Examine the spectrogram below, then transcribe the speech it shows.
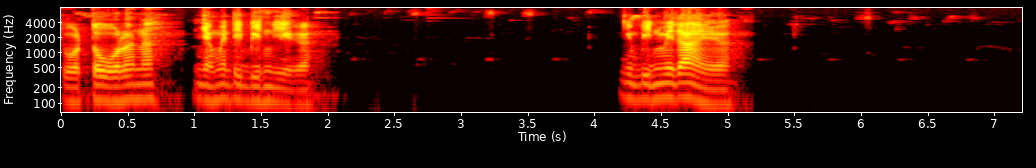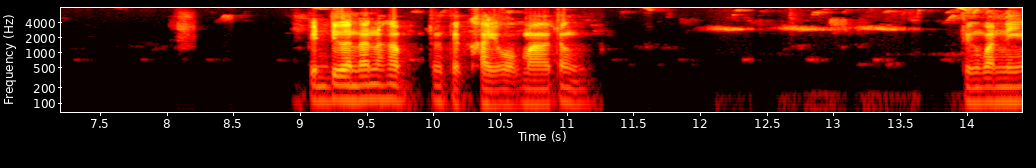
ตัวโตแล้วนะ ยังไม่ได้บินอีกอะยังบินไม่ได้อะเป็นเดือนแล้วนะครับ ตั้งแต่ไข่ออกมาตั้งถึงวันนี้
